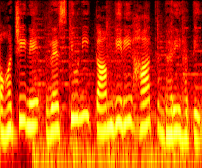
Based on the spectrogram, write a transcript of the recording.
પહોંચીને રેસ્ક્યુની કામગીરી હાથ ધરી હતી.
